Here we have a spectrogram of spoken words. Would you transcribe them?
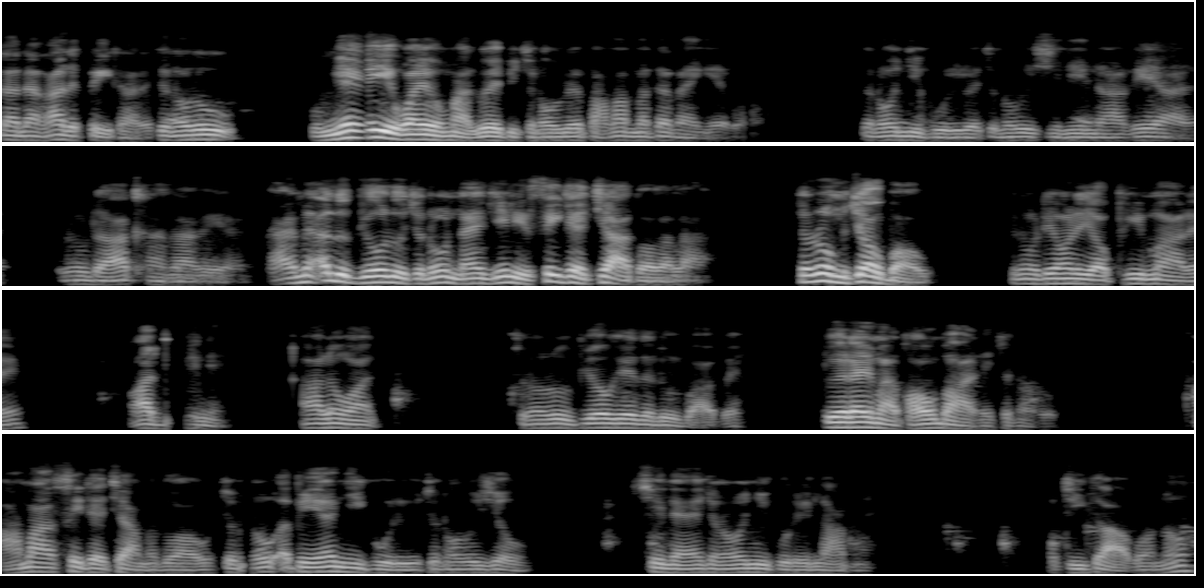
တန်တာကားတွေပိတ်ထားတယ်ကျွန်တော်တို့ ဟိုမျက်ရည်ဝိုင်းအောင်မှလွဲပြီးကျွန်တော်တို့လည်းဘာမှမတတ်နိုင်ခဲ့ပါဘူးကျွန်တော်ညီကိုတွေလည်းကျွန်တော်တို့ရှင်နေတာခဲ့ရတယ်ကျွန်တော်တို့ဒါခံစားခဲ့ရတယ်ဒါပေမဲ့အဲ့လိုပြောလို့ကျွန်တော်တို့နိုင်ချင်းတွေစိတ်သက်ကြသွားသလားကျွန်တော်တို့မကြောက်ပါဘူးကျွန်တော်တရားတစ်ယောက်ဖေးမာတယ်အာတင်းနေအားလုံးကကျွန်တော်တို့ပြောခဲ့သလိုပါပဲတွဲတိုင်းမှာခေါင်းပါတယ်ကျွန်တော်တို့ဘာမှစိတ်သက်ကြမသွားဘူးကျွန်တော်တို့အပြင်ကညီကိုတွေကိုကျွန်တော်တို့ယုံရှင်တယ်ကျွန်တော်တို့ညီကိုတွေလာမယ်အဓိကပေါ့နော်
